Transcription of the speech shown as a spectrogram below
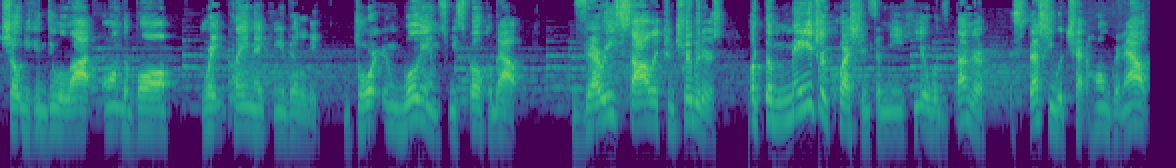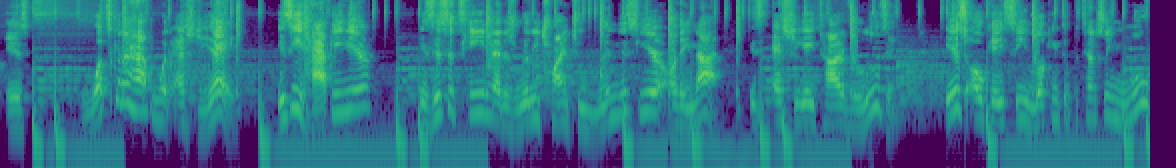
showed he can do a lot on the ball, great playmaking ability. Dort and Williams, we spoke about, very solid contributors. But the major question for me here with the Thunder, especially with Chet Holmgren out, is what's going to happen with SGA? Is he happy here? Is this a team that is really trying to win this year? Or are they not? Is SGA tired of the losing? Is OKC looking to potentially move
